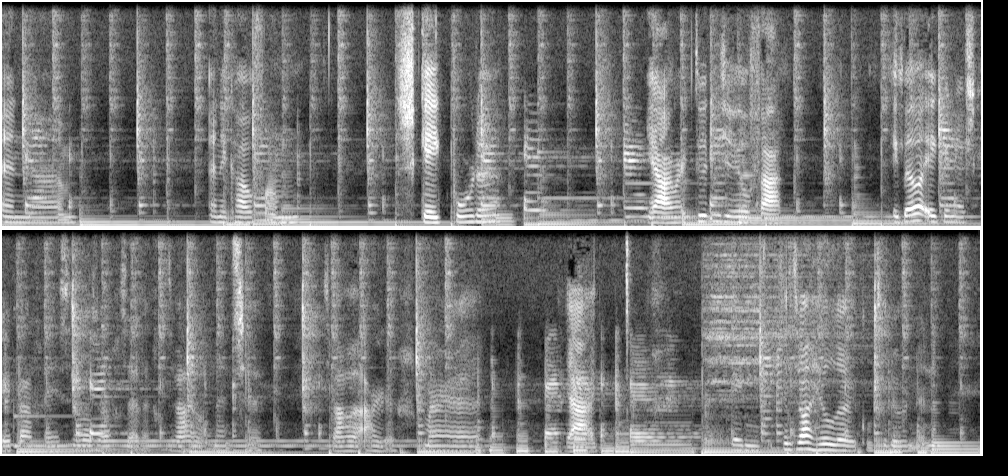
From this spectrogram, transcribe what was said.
En, um, en ik hou van skateboarden. Ja, maar ik doe het niet zo heel vaak. Ik ben wel één keer naar een geweest dat was wel gezellig. Er waren wat mensen. Ze waren wel aardig. Maar uh, ja, ik, weet niet. Ik vind het wel heel leuk om te doen. En,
